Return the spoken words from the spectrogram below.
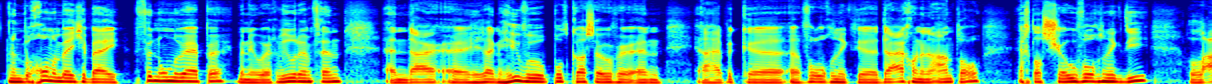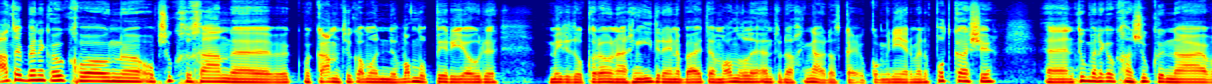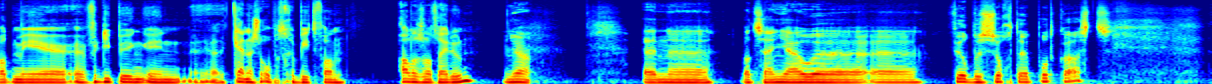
Het begon een beetje bij fun onderwerpen. Ik ben heel erg wielren-fan. En daar eh, zijn heel veel podcasts over. En ja, heb ik, eh, volgde ik daar gewoon een aantal. Echt als show volgde ik die. Later ben ik ook gewoon op zoek gegaan. We, we kwamen natuurlijk allemaal in de wandelperiode. Mede door corona ging iedereen naar buiten en wandelen. En toen dacht ik, nou, dat kan je ook combineren met een podcastje. En toen ben ik ook gaan zoeken naar wat meer verdieping in kennis op het gebied van alles wat wij doen. Ja. En eh, wat zijn jouw eh, eh, veel bezochte podcasts?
